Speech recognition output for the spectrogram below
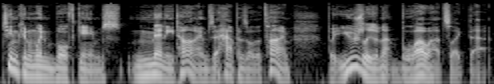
team can win both games many times. It happens all the time, but usually they're not blowouts like that.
